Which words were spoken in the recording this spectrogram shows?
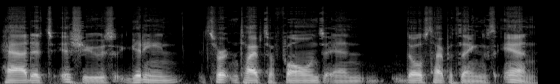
had its issues getting certain types of phones and those type of things in.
